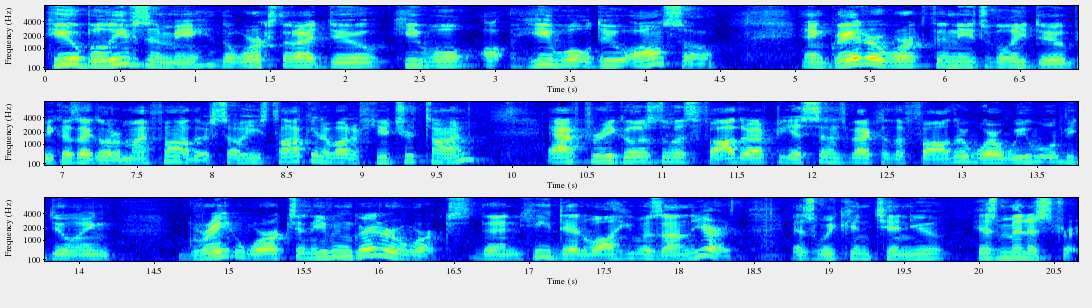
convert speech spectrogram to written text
he who believes in me, the works that I do, he will, he will do also. And greater work than these will he do, because I go to my Father. So he's talking about a future time after he goes to his Father, after he ascends back to the Father, where we will be doing great works and even greater works than he did while he was on the earth as we continue his ministry,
